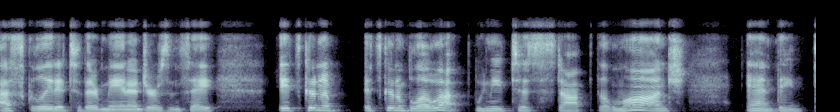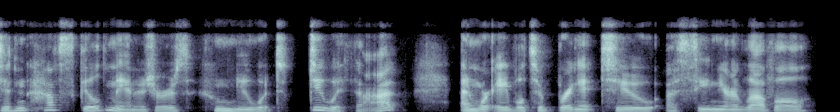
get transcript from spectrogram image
escalate it to their managers and say, it's going to it's going to blow up. We need to stop the launch and they didn't have skilled managers who knew what to do with that and were able to bring it to a senior level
